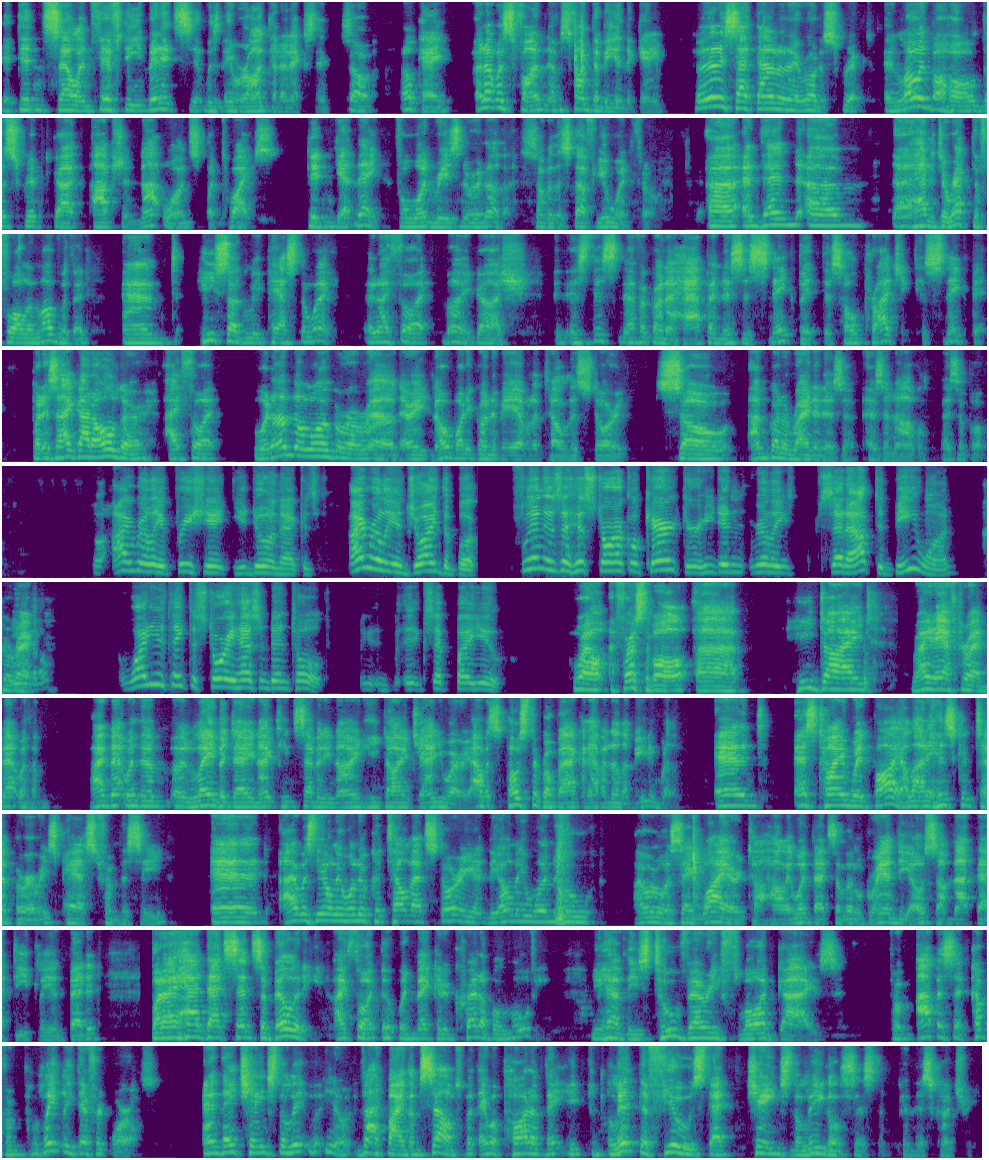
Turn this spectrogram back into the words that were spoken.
It didn't sell in 15 minutes. It was they were on to the next thing. So okay, and that was fun. That was fun to be in the game. So then I sat down and I wrote a script. And lo and behold, the script got optioned not once, but twice. Didn't get made for one reason or another. Some of the stuff you went through. Uh, and then um, I had a director fall in love with it, and he suddenly passed away. And I thought, my gosh, is this never going to happen? This is snake bit. This whole project is snake bit. But as I got older, I thought, when I'm no longer around, there ain't nobody going to be able to tell this story. So I'm going to write it as a as a novel, as a book. Well, I really appreciate you doing that because I really enjoyed the book. Flynn is a historical character. He didn't really set out to be one. Correct. You know? Why do you think the story hasn't been told, except by you? Well, first of all, uh, he died right after I met with him. I met with him on Labor Day, 1979. He died January. I was supposed to go back and have another meeting with him. And as time went by, a lot of his contemporaries passed from the scene. And I was the only one who could tell that story and the only one who, I don't want to say wired to Hollywood. That's a little grandiose. I'm not that deeply embedded. But I had that sensibility. I thought it would make an incredible movie you have these two very flawed guys from opposite, come from completely different worlds. And they changed the, you know, not by themselves, but they were part of, they lit the fuse that changed the legal system in this country.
